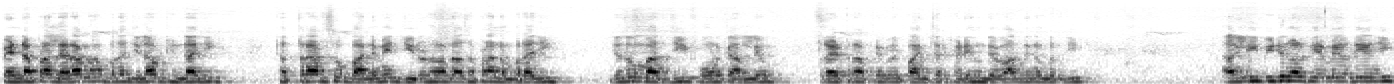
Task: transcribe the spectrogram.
ਪਿੰਡ ਆਪਣਾ ਲਹਿਰਾ ਮੁਹੱਬਤ ਦਾ ਜ਼ਿਲ੍ਹਾ ਬਠਿੰਡਾ ਜੀ। 78892 ਆਪਣਾ ਨੰਬਰ ਆ ਜੀ। ਜਦੋਂ ਮਰਜ਼ੀ ਫੋਨ ਕਰ ਲਿਓ। ਟਰੈਕਟਰ ਆਪਣੇ ਕੋਲ ਪੰਜ ਚਾਰ ਖੜੇ ਹੁੰਦੇ, ਬਾਹਰ ਦੇ ਨੰਬਰ ਜੀ। ਅਗਲੀ ਵੀਡੀਓ ਨਾਲ ਫੇਰ ਮਿਲਦੇ ਹਾਂ ਜੀ।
